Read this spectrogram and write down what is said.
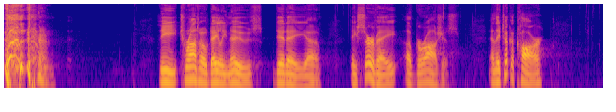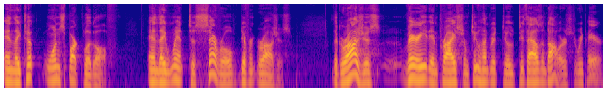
the Toronto Daily News did a, uh, a survey of garages. And they took a car and they took one spark plug off. And they went to several different garages. The garages varied in price from 200 to $2,000 to repair.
